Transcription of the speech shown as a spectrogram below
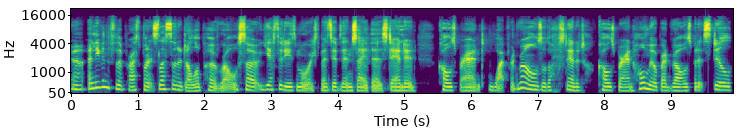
Yeah, and even for the price point, it's less than a dollar per roll. So yes, it is more expensive than say the standard Coles brand white bread rolls or the standard Coles brand wholemeal bread rolls, but it's still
